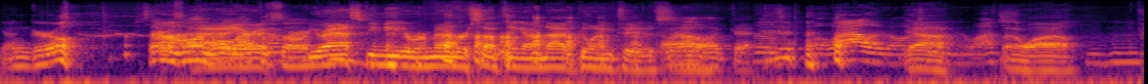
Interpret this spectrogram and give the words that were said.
young girl. there was one Ah, whole you're, episode. you're asking me to remember something I'm not going to. So. Oh, okay. It was a while ago. yeah, Yeah. When we watched. it's been a while. That's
